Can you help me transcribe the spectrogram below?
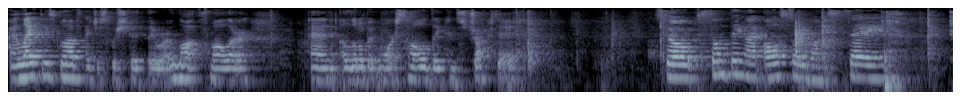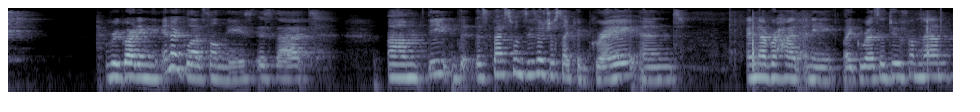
I like these gloves. I just wish that they were a lot smaller and a little bit more solidly constructed. So something I also want to say regarding the inner gloves on these is that um, the, the, the best ones, these are just like a gray and I never had any like residue from them.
